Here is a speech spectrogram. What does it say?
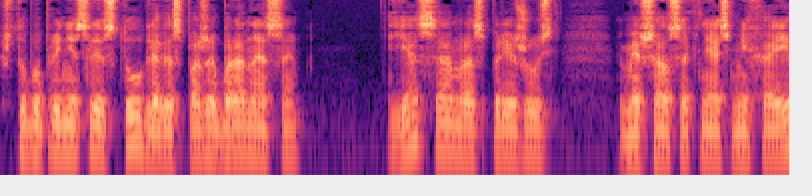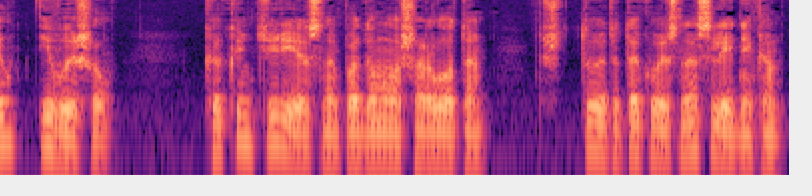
чтобы принесли стул для госпожи баронессы». «Я сам распоряжусь», — вмешался князь Михаил и вышел. «Как интересно», — подумала Шарлотта, — «что это такое с наследником?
